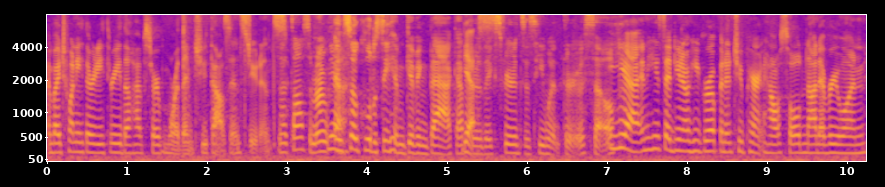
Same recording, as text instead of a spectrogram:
and by 2033, they'll have served more than 2,000 students. That's awesome. Yeah. It's so cool to see him giving back after yes. the experiences he went through. So Yeah, and he said, you know, he grew up in a two-parent household. Not everyone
